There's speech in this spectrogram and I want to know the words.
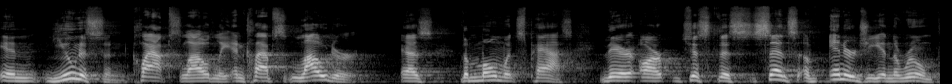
in unison claps loudly and claps louder as the moments pass. There are just this sense of energy in the room.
